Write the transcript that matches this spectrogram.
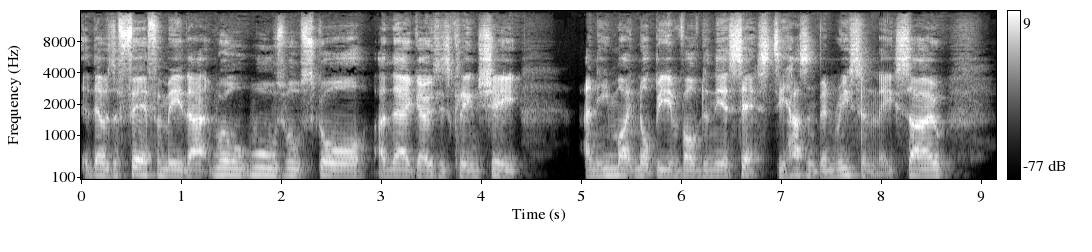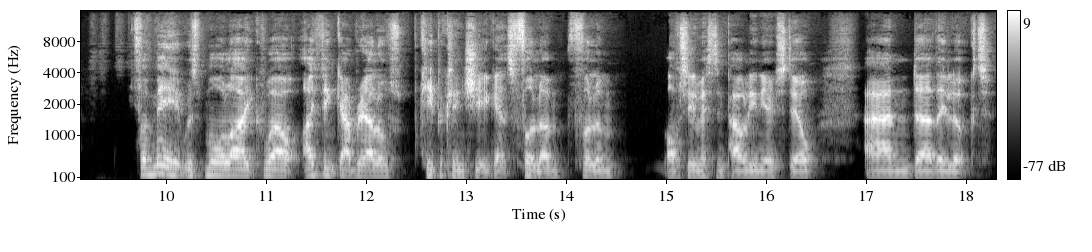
There was a fear for me that will Wolves will score, and there goes his clean sheet, and he might not be involved in the assists. He hasn't been recently, so for me, it was more like, well, I think Gabriel will keep a clean sheet against Fulham. Fulham, obviously missing Palhinha still, and uh, they looked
